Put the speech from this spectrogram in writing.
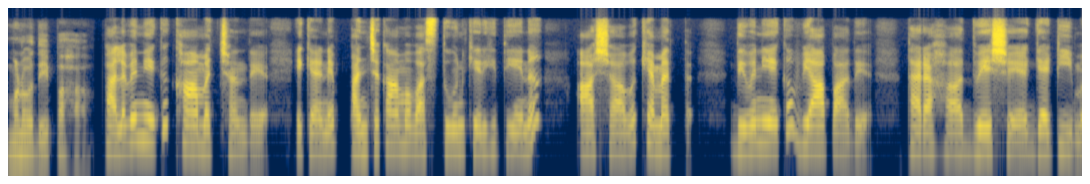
මොනවද ඒ පහ? පළවෙනි එක කාමච්ඡන්දය. ඒ කියන්නේ පංචකාම වස්තුන් කෙරෙහි තියෙන ආශාව කැමැත්ත. දෙවෙනි එක ව්‍යාපාදය. තරහ, ద్వේෂය, ගැටීම.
